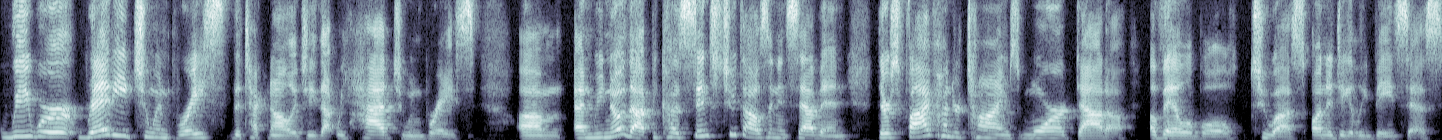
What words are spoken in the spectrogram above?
We were ready to embrace the technology that we had to embrace. Um, and we know that because since 2007, there's 500 times more data available to us on a daily basis.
